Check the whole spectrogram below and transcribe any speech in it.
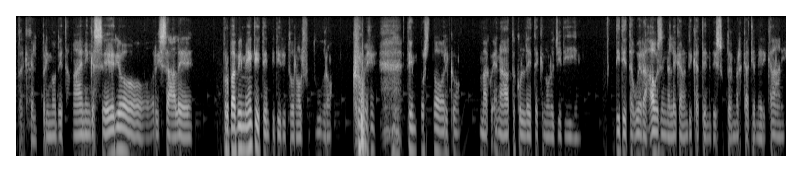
perché il primo data mining serio risale probabilmente ai tempi di ritorno al futuro, come tempo storico, ma è nato con le tecnologie di, di data warehousing nelle grandi catene dei supermercati americani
